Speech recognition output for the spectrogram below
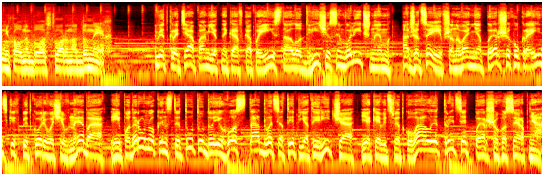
ніколи не було створено до них. Відкриття пам'ятника в КПІ стало двічі символічним, адже це і вшанування перших українських підкорювачів неба, і подарунок інституту до його 125-річчя, яке відсвяткували 31 серпня.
